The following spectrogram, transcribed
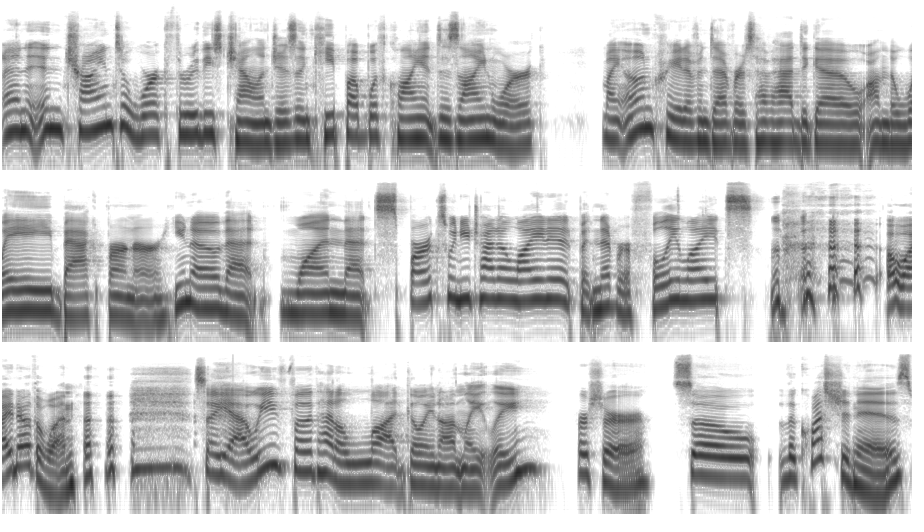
And in trying to work through these challenges and keep up with client design work, my own creative endeavors have had to go on the way back burner. You know, that one that sparks when you try to light it, but never fully lights. oh, I know the one. so, yeah, we've both had a lot going on lately. For sure. So the question is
